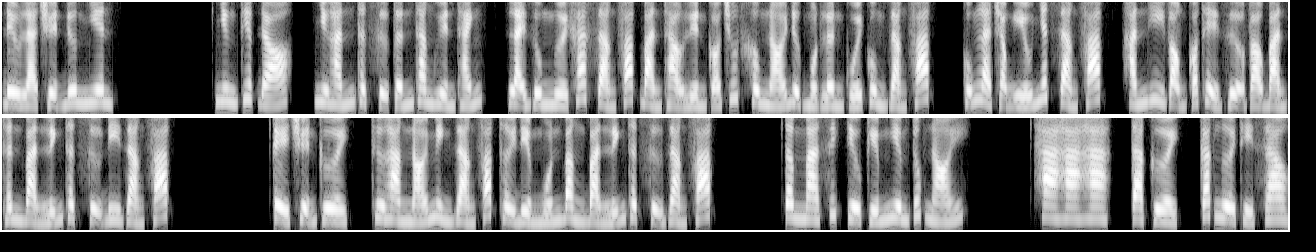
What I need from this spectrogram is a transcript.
đều là chuyện đương nhiên. Nhưng tiếp đó, như hắn thật sự tấn thăng huyền thánh, lại dùng người khác giảng pháp bản thảo liền có chút không nói được một lần cuối cùng giảng pháp, cũng là trọng yếu nhất giảng pháp, hắn hy vọng có thể dựa vào bản thân bản lĩnh thật sự đi giảng pháp. Kể chuyện cười, Thư Hàng nói mình giảng pháp thời điểm muốn bằng bản lĩnh thật sự giảng pháp. Tâm ma xích tiêu kiếm nghiêm túc nói. Ha ha ha, ta cười, các ngươi thì sao?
